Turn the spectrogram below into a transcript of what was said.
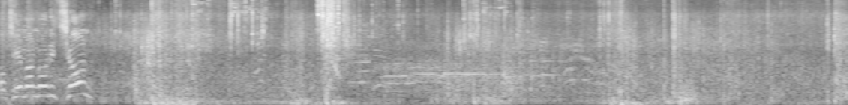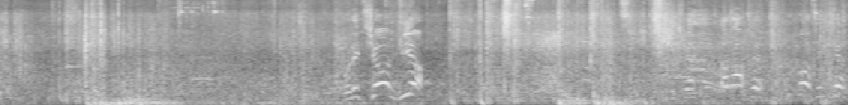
Braucht jemand Munition? Munition, hier! Ich werfe eine Granate! Vorsicht jetzt!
